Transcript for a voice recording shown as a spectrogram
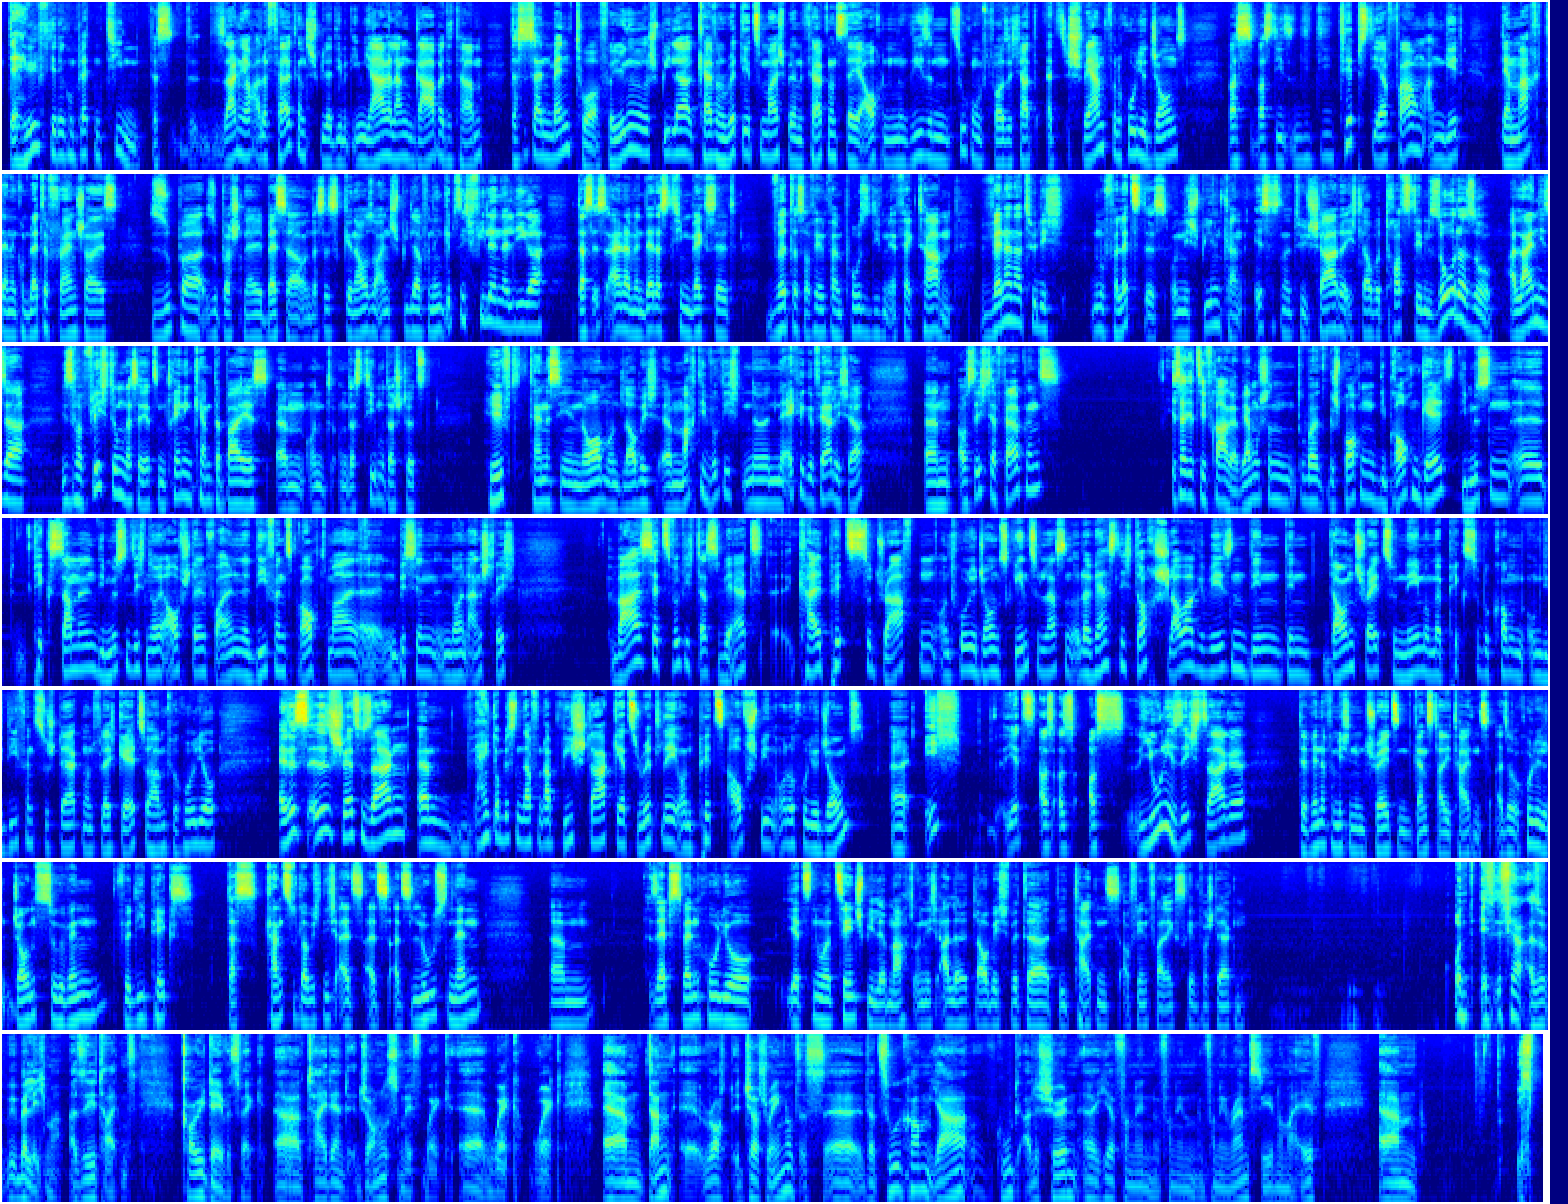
der hilft dir dem kompletten Team. Das, sagen ja auch alle Falcons-Spieler, die mit ihm jahrelang gearbeitet haben. Das ist ein Mentor für jüngere Spieler. Calvin Ridley zum Beispiel, ein Falcons, der ja auch eine riesen Zukunft vor sich hat, als schwärmt von Julio Jones, was, was die, die, die Tipps, die Erfahrung angeht. Der macht deine komplette Franchise super, super schnell besser. Und das ist genauso ein Spieler, von denen gibt es nicht viele in der Liga. Das ist einer, wenn der das Team wechselt, wird das auf jeden Fall einen positiven Effekt haben. Wenn er natürlich nur verletzt ist und nicht spielen kann, ist es natürlich schade. Ich glaube trotzdem so oder so, allein dieser, diese Verpflichtung, dass er jetzt im Trainingcamp dabei ist ähm, und, und das Team unterstützt, hilft Tennessee enorm und glaube ich, ähm, macht die wirklich eine, eine Ecke gefährlicher. Ähm, aus Sicht der Falcons ist halt jetzt die Frage. Wir haben schon drüber gesprochen, die brauchen Geld, die müssen äh, Picks sammeln, die müssen sich neu aufstellen, vor allem in der Defense braucht mal äh, ein bisschen einen neuen Anstrich. War es jetzt wirklich das wert, Kyle Pitts zu draften und Julio Jones gehen zu lassen? Oder wäre es nicht doch schlauer gewesen, den, den Downtrade zu nehmen, um mehr Picks zu bekommen, um die Defense zu stärken und vielleicht Geld zu haben für Julio? Es ist, es ist schwer zu sagen. Ähm, hängt auch ein bisschen davon ab, wie stark jetzt Ridley und Pitts aufspielen ohne Julio Jones. Äh, ich jetzt aus, aus, aus Juni-Sicht sage, der Winner für mich in dem Trade sind ganz klar die Titans. Also Julio Jones zu gewinnen für die Picks, das kannst du, glaube ich, nicht als, als, als Loose nennen. Ähm, selbst wenn Julio jetzt nur 10 Spiele macht und nicht alle, glaube ich, wird er die Titans auf jeden Fall extrem verstärken. Und es ist ja, also überleg mal, also die Titans. Corey Davis weg, äh, Tight End Jono Smith weg, äh, weg, weg. Ähm, dann äh, Josh Reynolds ist äh, dazugekommen. Ja, gut, alles schön äh, hier von den, von, den, von den Rams, die Nummer 11. Ähm, ich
